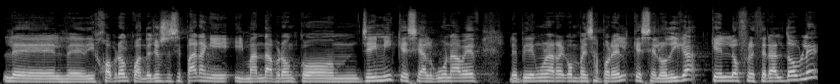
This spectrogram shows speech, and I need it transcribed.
le, dijo a Bron cuando ellos se separan y, y manda a Bron con Jamie que si alguna vez le piden una recompensa por él, que se lo diga, que él le ofrecerá el doble.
